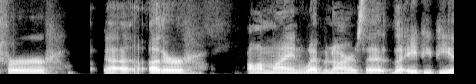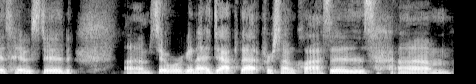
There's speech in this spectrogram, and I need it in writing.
for uh, other online webinars that the APP has hosted. Um, so we're going to adapt that for some classes. Um,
